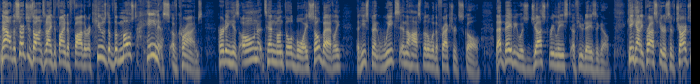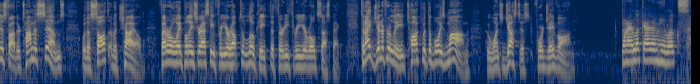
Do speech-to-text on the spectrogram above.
Now, the search is on tonight to find a father accused of the most heinous of crimes, hurting his own 10 month old boy so badly that he spent weeks in the hospital with a fractured skull. That baby was just released a few days ago. King County prosecutors have charged his father, Thomas Sims, with assault of a child. Federal Way police are asking for your help to locate the 33 year old suspect. Tonight, Jennifer Lee talked with the boy's mom, who wants justice for Jay JeVaun. When I look at him, he looks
